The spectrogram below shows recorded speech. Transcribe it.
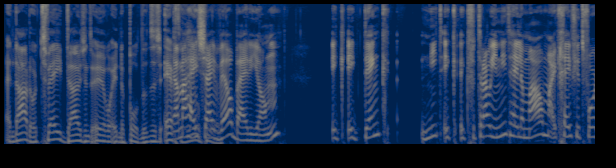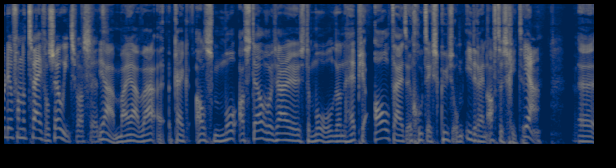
En daardoor 2000 euro in de pot. Dat is echt ja, maar hij zei wel bij de Jan... Ik, ik denk niet, ik, ik vertrouw je niet helemaal, maar ik geef je het voordeel van de twijfel. Zoiets was het. Ja, maar ja, waar, kijk, als, mol, als stel Rosario is de mol, dan heb je altijd een goed excuus om iedereen af te schieten. Ja, Eh,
